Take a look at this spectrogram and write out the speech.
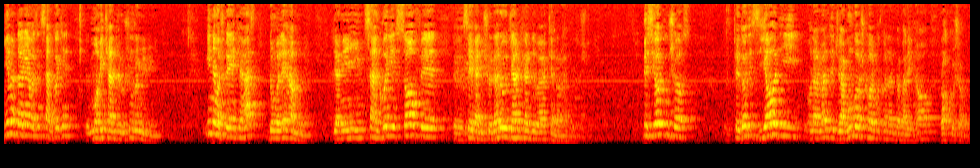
یه مقداری هم از این سنگ که ماهی کنده روشون رو می‌بینید. این نمایشگاهی که هست دنباله همونه. یعنی این سنگ های صاف سیغلی شده رو جمع کرده و کنار هم گذاشته. بسیار کوشاست تعداد زیادی هنرمند جوون باش کار می‌کنند و برای اینها راهگشا بوده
